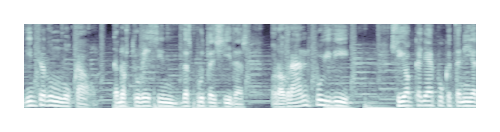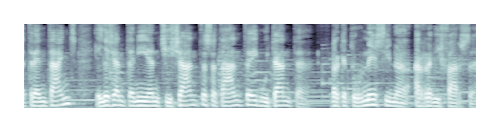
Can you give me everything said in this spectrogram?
dintre d'un local, que no es trobessin desprotegides. Però grans, vull dir, si jo en aquella època tenia 30 anys, elles ja en tenien 60, 70 i 80, perquè tornessin a, a revifar-se.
